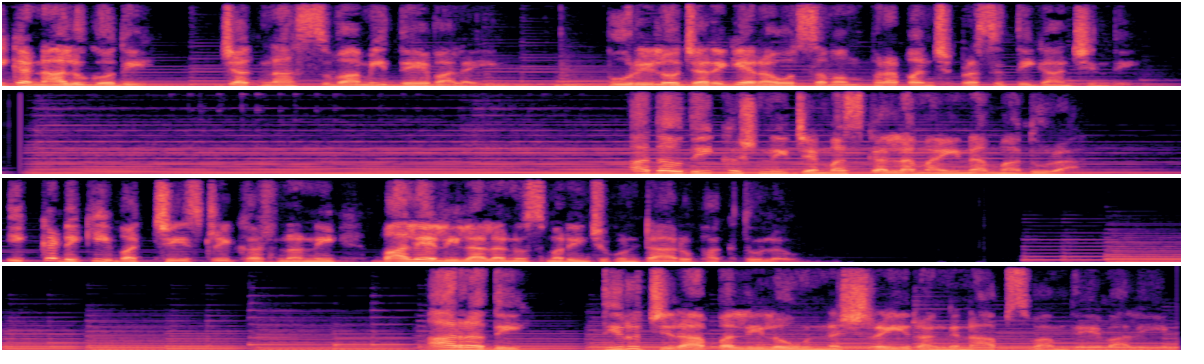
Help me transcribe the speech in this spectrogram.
ఇక నాలుగోది జగన్నాథ్ స్వామి దేవాలయం. పూరిలో జరిగే రథోత్సవం ప్రపంచ ప్రసిద్ధిగాంచింది. అదౌది కృష్ణుని జన్మస్కల్లం అయిన మధుర. ఇక్కడికి వచ్చి శ్రీకృష్ణుని బాల్యలీలాలను స్మరించుకుంటారు భక్తులు. ఆరది తిరుచిరాపల్లిలో ఉన్న శ్రీ రంగనాథ్ స్వామి దేవాలయం.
